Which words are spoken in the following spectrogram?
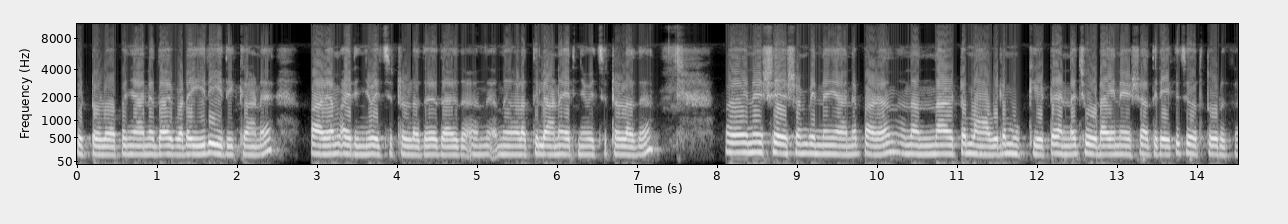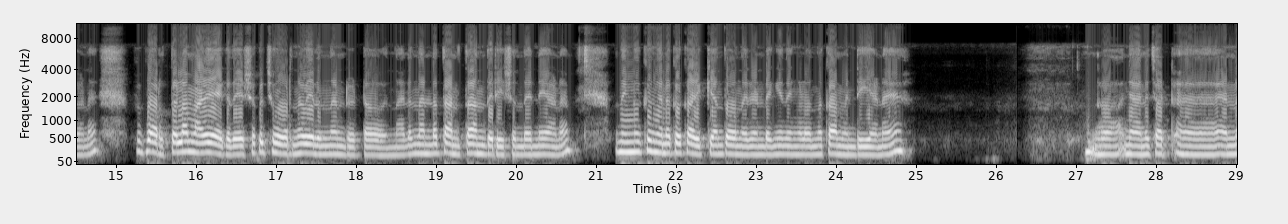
കിട്ടുള്ളൂ. അപ്പം ഞാനിതാ ഇവിടെ ഈ രീതിക്കാണ് പഴം അരിഞ്ഞു വെച്ചിട്ടുള്ളത്. അതായത് നീളത്തിലാണ് അരിഞ്ഞു വെച്ചിട്ടുള്ളത്. അതിന് ശേഷം പിന്നെ ഞാൻ പഴം നന്നായിട്ട് മാവിൽ മുക്കിയിട്ട് എണ്ണ ചൂടായതിനു ശേഷം അതിലേക്ക് ചേർത്ത് കൊടുക്കുകയാണ് ഇപ്പോൾ പുറത്തുള്ള മഴ ഏകദേശമൊക്കെ ചോർന്ന് വരുന്നുണ്ട് കേട്ടോ എന്നാലും നല്ല തണുത്ത അന്തരീക്ഷം തന്നെയാണ്. നിങ്ങൾക്ക് ഇങ്ങനെയൊക്കെ കഴിക്കാൻ തോന്നലുണ്ടെങ്കിൽ നിങ്ങളൊന്ന് കമന്റ് ചെയ്യണേ. ഞാൻ ചട്ട എണ്ണ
